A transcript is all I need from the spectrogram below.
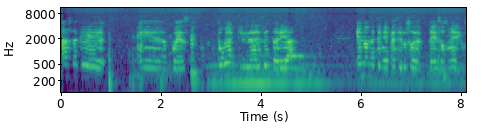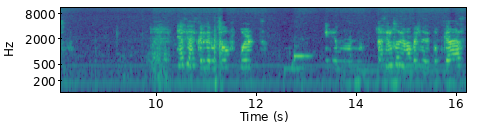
hasta que eh, pues tuve actividades de tarea en donde tenía que hacer uso de, esos medios. Ya sea descargar un software, em, hacer uso de una página de podcast,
